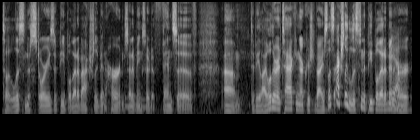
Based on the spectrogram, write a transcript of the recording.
to listen to stories of people that have actually been hurt instead of being so defensive. Um, to be like, well, they're attacking our Christian values. Let's actually listen to people that have been yeah. hurt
